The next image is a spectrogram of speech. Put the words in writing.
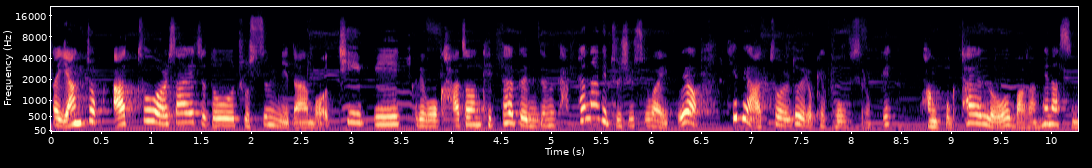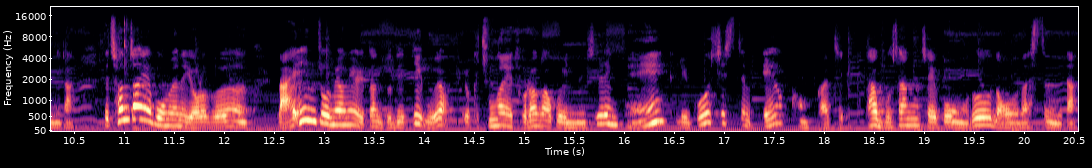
자, 양쪽 아트월 사이즈도 좋습니다. 뭐 TV 그리고 가전 기타 등등 다 편하게 두실 수가 있고요. TV 아트월도 이렇게 고급스럽게 광폭 타일로 마감해놨습니다. 천장에 보면 여러분 라인 조명이 일단 눈에 띄고요. 이렇게 중간에 돌아가고 있는 실링팬 그리고 시스템 에어컨까지 다 무상 제공으로 넣어놨습니다.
